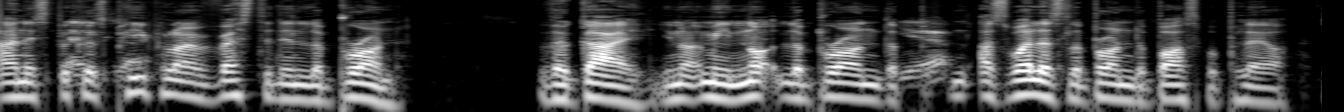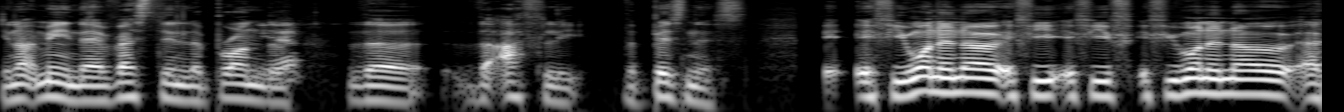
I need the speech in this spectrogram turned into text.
And it's because Exactly. people are invested in LeBron, the guy. You know what I mean? Not LeBron, the Yeah. as well as LeBron, the basketball player. You know what I mean? They're invested in LeBron, Yeah. the the the athlete, the business. If you want to know, if you if you if you want to know, uh,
